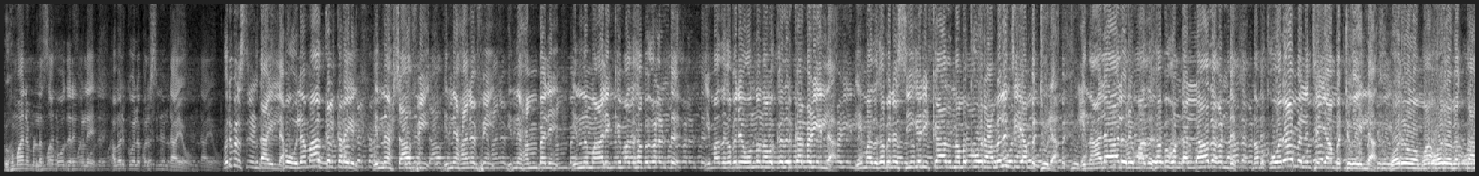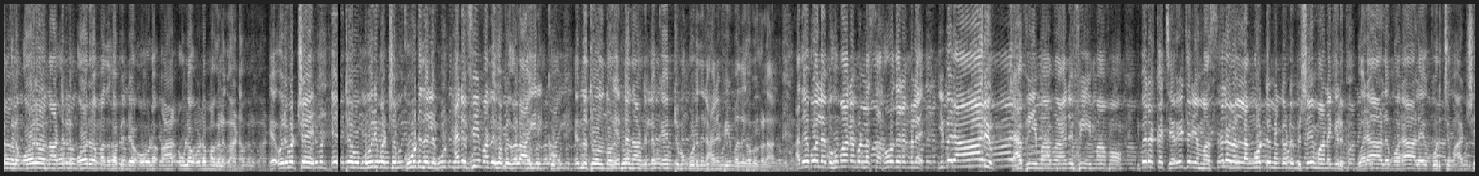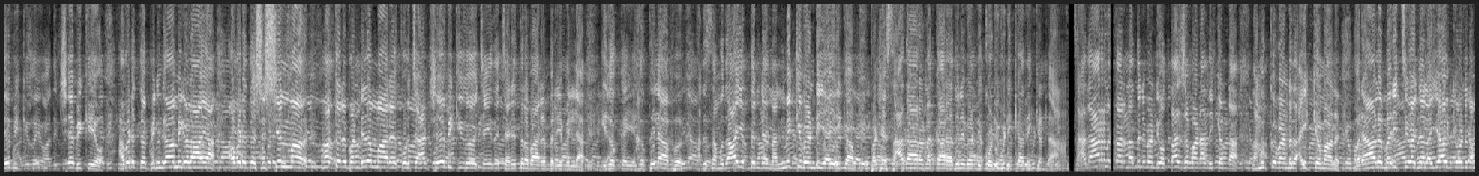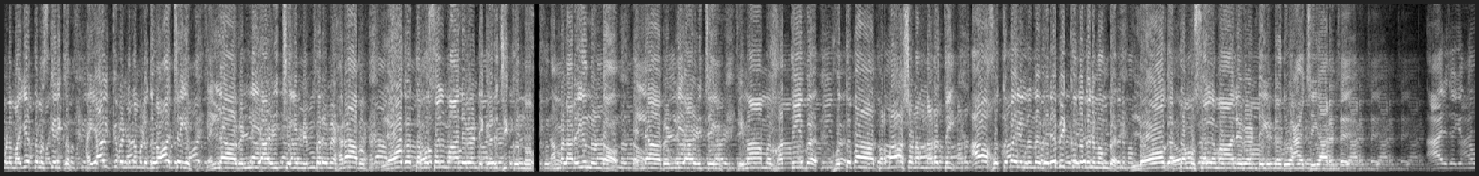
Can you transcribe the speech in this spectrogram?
ബഹുമാനമുള്ള സഹോദരങ്ങളെ അവർക്ക് വല്ല പ്രശ്നം ഉണ്ടായോ? ഒരു പ്രശ്നം ഉണ്ടായില്ല. അപ്പൊ ഉലമാക്കൾക്കിടയിൽ ഇന്ന് ഷാഫി ഇന്ന് ഹനഫി ഇന്ന് ഹംബലി ഇന്ന് മാലിക് മധബുകളുണ്ട് ഈ മധബിനെ ഒന്നും നമുക്ക് എതിർക്കാൻ കഴിയില്ല. ഈ മധബിനെ സ്വീകരിക്കാതെ നമുക്ക് ഒരു അമലും ചെയ്യാൻ പറ്റൂല. ഈ നാലാലൊരു മധബ് കൊണ്ടല്ലാതെ കണ്ട് നമുക്ക് ഒരമലും ചെയ്യാൻ പറ്റുകയില്ല. ഓരോ ഓരോ വ്യക്താക്കളും ഓരോ നാട്ടിലും ഓരോ മധബിന്റെ ഉടമകൾ കാണും. ഒരുപക്ഷെ ഏറ്റവും ഭൂരിപക്ഷം കൂടുതലും ഹനഫി മധബുകളായിരിക്കും എന്ന് തോന്നുന്നു. എന്റെ നാട്ടിലൊക്കെ ഏറ്റവും കൂടുതൽ ഹനഫി മധബുകളാണ് അതേപോലെ ബഹുമാനമുള്ള സഹോദരങ്ങളെ ഇവരാരും ഷാഫി ഇമാമോ അനഫി ഇമാമോ ഇവരൊക്കെ ചെറിയ ചെറിയ മസലകളിൽ അങ്ങോട്ടും ഇങ്ങോട്ടും വിഷയമാണെങ്കിൽ ഒരാളും ഒരാളെ കുറിച്ചും ആക്ഷേപിക്കുകയോ അധിക്ഷേപിക്കുകയോ അവിടുത്തെ പിൻഗാമികളായ അവിടുത്തെ ശിഷ്യന്മാർ മറ്റൊരു പണ്ഡിതന്മാരെ കുറിച്ച് ആക്ഷേപിക്കുകയോ ചെയ്ത ചരിത്ര പാരമ്പര്യമില്ല. ഇതൊക്കെ ഇഖ്തിലാഫ് അത് സമുദായത്തിന്റെ നന്മയ്ക്ക് വേണ്ടിയായിരിക്കാം. പക്ഷെ സാധാരണക്കാർ അതിനു വേണ്ടി കൊടിപിടിക്കാൻ നിൽക്കണ്ട. സാധാരണക്കാരൻ അതിനു വേണ്ടി ഒത്താശ പാടാൻ നിൽക്കണ്ട. നമുക്ക് വേണ്ടത് ഐക്യമാണ്. ഒരാൾ മരിച്ചു കഴിഞ്ഞാൽ അയാൾക്ക് വേണ്ടി നമ്മൾ മയ്യത്ത് നമസ്കരിക്കും. അയാൾക്ക് വേണ്ടി നമ്മൾ ദുആ ചെയ്യും. എല്ലാ വെള്ളിയാഴ്ചയും മെമ്പറും മെഹ്റാബും ലോകത്തെ മുസൽമാന് വേണ്ടി ഗർജിക്കുന്നു. നമ്മൾ അറിയുന്നുണ്ടോ എല്ലാ വെള്ളിയാഴ്ചയും ഇമാം ഖത്തീബ് ഖുത്ബ പ്രഭാഷണം നടത്തി. ആ ഖുത്ബയിൽ നിന്ന് വിരമിക്കുന്നതിന് മുമ്പ് ലോകത്തെ മുസൽമാന് വേണ്ടിയിട്ട് ദുആ ചെയ്യാറുണ്ട്. ആര് ചെയ്യുന്നു?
